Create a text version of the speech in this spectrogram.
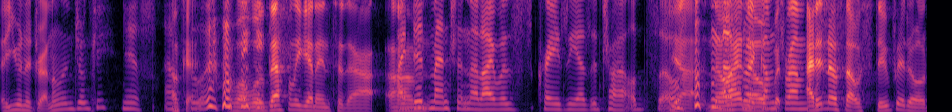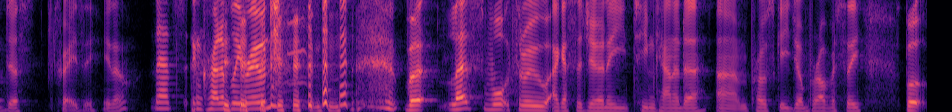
Are you an adrenaline junkie? Yes, Okay. absolutely. well, we'll definitely get into that. I did Um, mention that I was crazy as a child, so Yeah, no, that's I where know. it comes from. I didn't know if that was stupid or just crazy. You know. That's incredibly rude. but let's walk through, I guess, the journey. Team Canada, um, pro ski jumper, obviously. But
